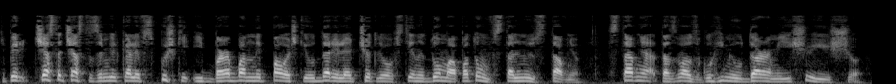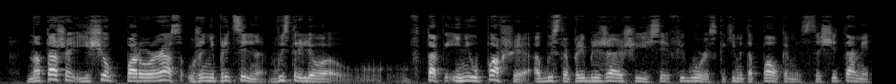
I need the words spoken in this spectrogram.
теперь часто-часто замелькали вспышки, и барабанные палочки ударили отчетливо в стены дома, а потом в стальную ставню. Ставня отозвалась глухими ударами еще и еще. Наташа еще пару раз, уже неприцельно, выстрелила в так и не упавшие, а быстро приближающиеся фигуры с какими-то палками, со щитами,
